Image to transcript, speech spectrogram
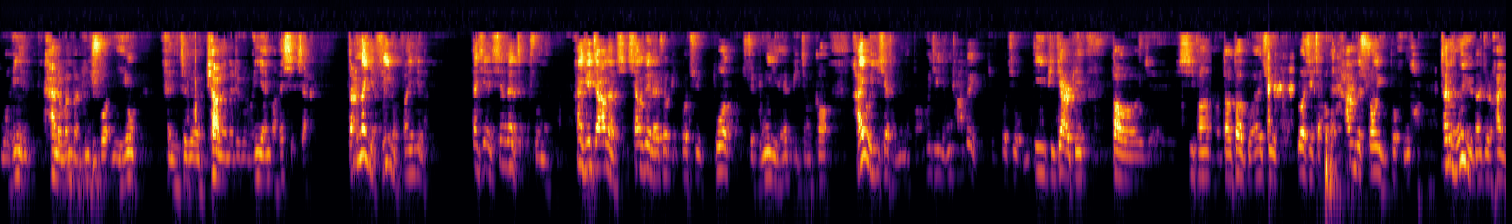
我给你看着文本给你说，你用很这个漂亮的这个文言把它写下来，当然那也是一种翻译了，但现现在怎么说呢？汉学家呢，相对来说比过去多了，水平也比较高。还有一些什么呢？包括一些洋插队，就过去我们第一批、第二批到西方、到到国外去落下脚，他们的双语都很好。他的母语呢就是汉语，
